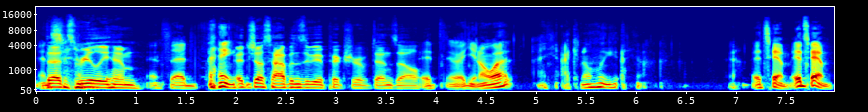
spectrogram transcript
And that's so- really him. and said, "Thank." It just happens to be a picture of Denzel. It, uh, you know what? I, I can only. yeah, it's him. It's him.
